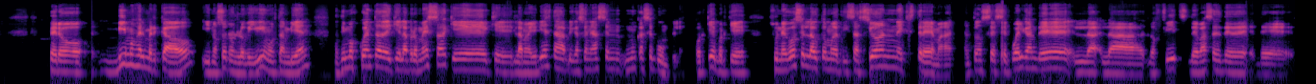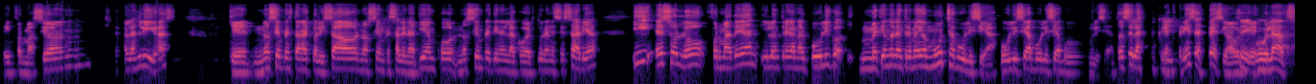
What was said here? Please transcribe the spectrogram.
pero vimos el mercado y nosotros lo vivimos también, nos dimos cuenta de que la promesa que, que la mayoría de estas aplicaciones hacen nunca se cumple. ¿Por qué? Porque su negocio es la automatización extrema, entonces se cuelgan de los feeds de bases de, de, de información las ligas, que no siempre están actualizados, no siempre salen a tiempo, no siempre tienen la cobertura necesaria, y eso lo formatean y lo entregan al público, metiéndole entre medio mucha publicidad, publicidad, publicidad, publicidad. Entonces la, experiencia es pésima, porque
